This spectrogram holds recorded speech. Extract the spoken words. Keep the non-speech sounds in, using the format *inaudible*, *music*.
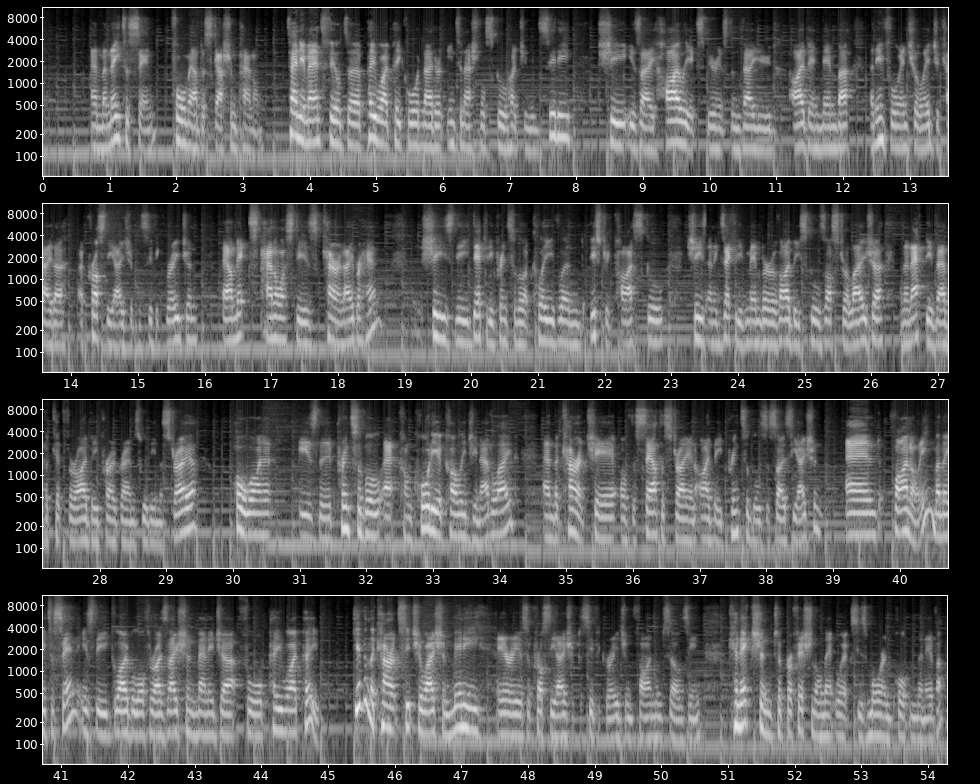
and Manita Sen form our discussion panel. Tanya Mansfield's a PYP coordinator at International School Ho Chi Minh City. She is a highly experienced and valued IBEN member, an influential educator across the Asia Pacific region. Our next panelist is Karen Abraham. She's the Deputy Principal at Cleveland District High School. She's an executive member of IB Schools Australasia and an active advocate for IB programs within Australia. Paul Weinert is the principal at Concordia College in Adelaide and the current chair of the South Australian IB Principals Association. And finally, Manita Sen is the Global Authorisation Manager for PYP. Given the current situation many areas across the Asia Pacific region find themselves in, connection to professional networks is more important than ever.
